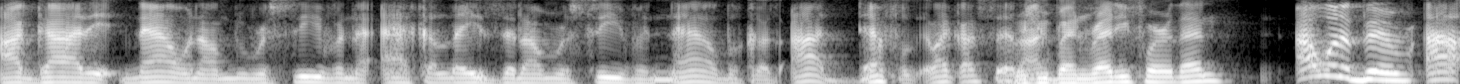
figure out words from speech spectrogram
I got it now, and I'm receiving the accolades that I'm receiving now because I definitely, like I said, Would I, you been ready for it then? I would have been. I,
